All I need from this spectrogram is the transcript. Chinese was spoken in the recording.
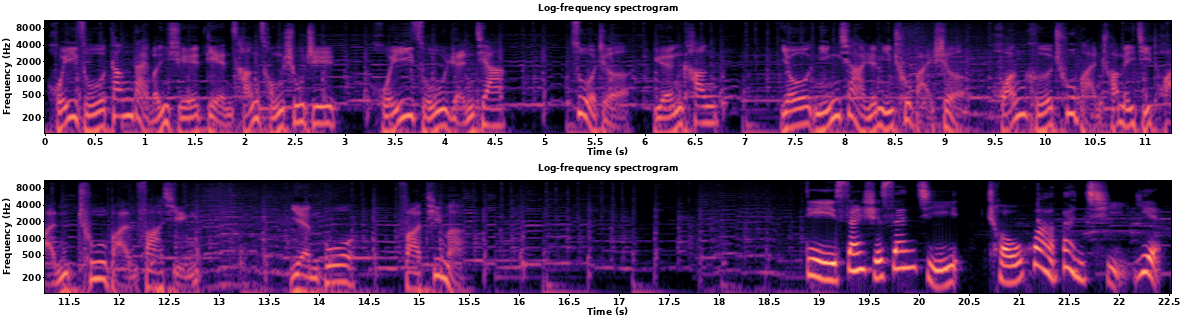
回族当代文学典藏丛书之《回族人家》，作者袁康，由宁夏人民出版社、黄河出版传媒集团出版发行。演播：Fatima。第三十三集：筹划办企业。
